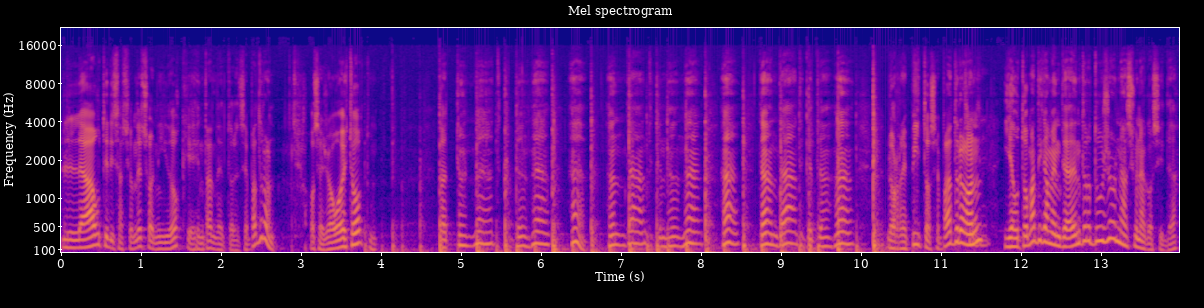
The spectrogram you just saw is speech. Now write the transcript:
la utilización de sonidos que entran dentro de ese patrón. O sea, yo hago esto, Lo repito ese patrón Sí, sí. y automáticamente adentro tuyo nace una cosita.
